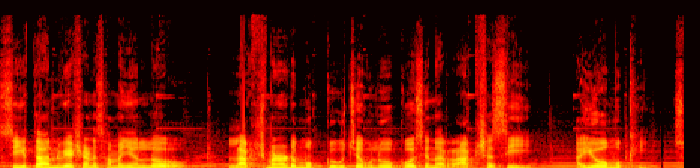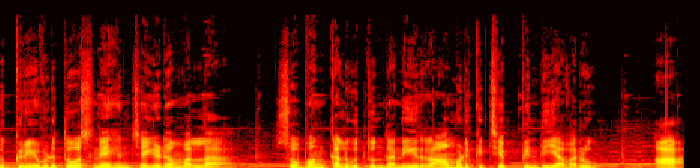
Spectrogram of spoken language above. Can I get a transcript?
సీతాన్వేషణ సమయంలో లక్ష్మణుడు ముక్కు చెవులు కోసిన రాక్షసి అయోముఖి. సుగ్రీవుడితో స్నేహం చేయడం వల్ల శుభం కలుగుతుందని రాముడికి చెప్పింది ఎవరు? ఆ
